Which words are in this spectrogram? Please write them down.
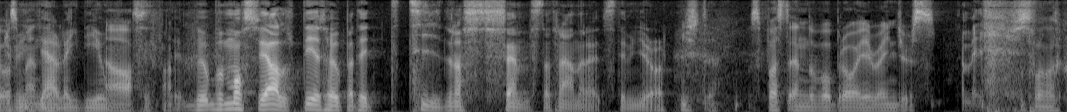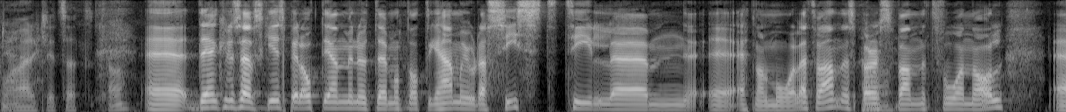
vad som händer. jävla idiot. Ja. Vi måste vi alltid ta upp att det är tidernas sämsta tränare, Steven Gerrard. Just det. Fast ändå var bra i Rangers. På något märkligt sätt. Ja. Eh, Dejan Kulusevski spelade 81 minuter mot Nottingham och gjorde assist till ehm, eh, 1-0 målet va? Spurs Ja. vann med 2-0. Eh,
